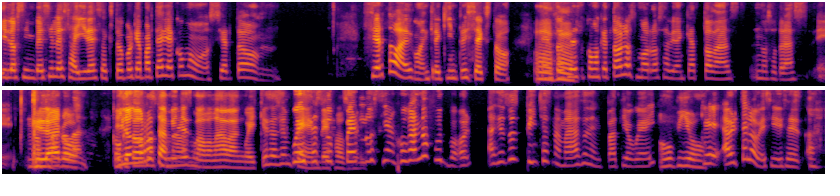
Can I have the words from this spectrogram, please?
y los imbéciles ahí de sexto, porque aparte había como cierto, cierto algo entre quinto y sexto. Entonces, como que todos los morros sabían que a todas nosotras eh, nos Claro. mamaban. Como Y los morros también les mamaban, güey. Que se hacen Güey, se super lucían jugando fútbol, hacían sus pinches mamadas en el patio, güey. Obvio. Que ahorita lo ves y dices, ah,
